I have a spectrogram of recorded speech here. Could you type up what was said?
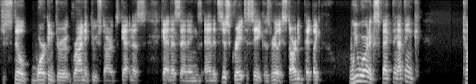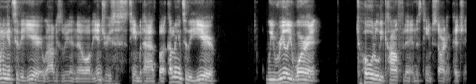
just still working through it, grinding through starts, getting us, getting us innings, and it's just great to see because really starting pit like we weren't expecting. I think coming into the year, obviously we didn't know all the injuries this team would have, but coming into the year, we really weren't totally confident in this team starting pitching.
